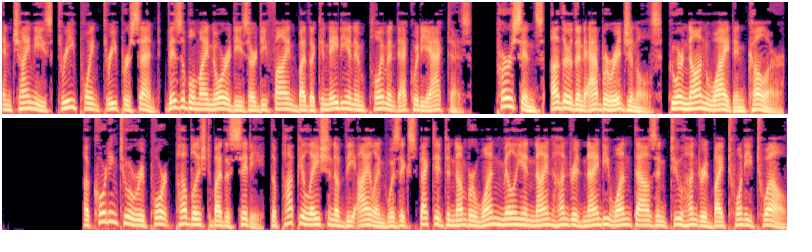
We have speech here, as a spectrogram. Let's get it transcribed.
and Chinese 3.3%. Visible minorities are defined by the Canadian Employment Equity Act as persons other than Aboriginals who are non-white in color. According to a report published by the city, the population of the island was expected to number 1,991,200 by 2012,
